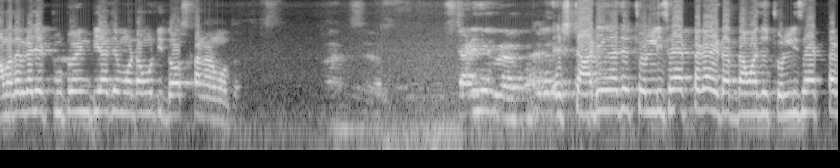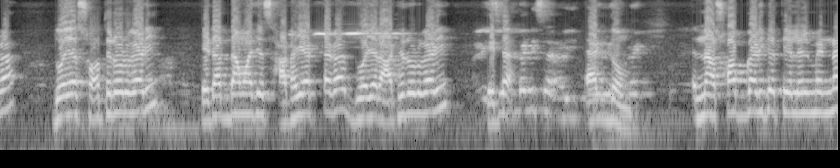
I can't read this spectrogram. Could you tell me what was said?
আমাদের কাছে টু টোয়েন্টি আছে মোটামুটি দশ খানার মতো স্টার্টিং আছে চল্লিশ হাজার টাকা, এটার দাম আছে চল্লিশ হাজার টাকা। দু হাজার সতেরোর গাড়ি, এটার দাম আছে ষাট হাজার টাকা। দু হাজার আঠেরোর গাড়ি, এটা একদম। না, সব গাড়িতে তেল হেলমেট না,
